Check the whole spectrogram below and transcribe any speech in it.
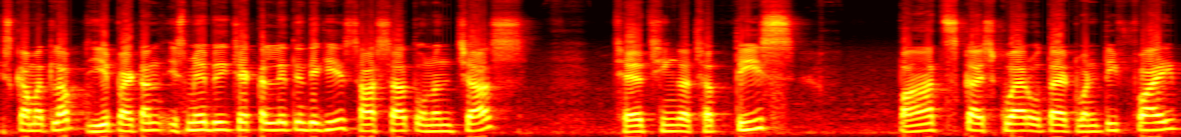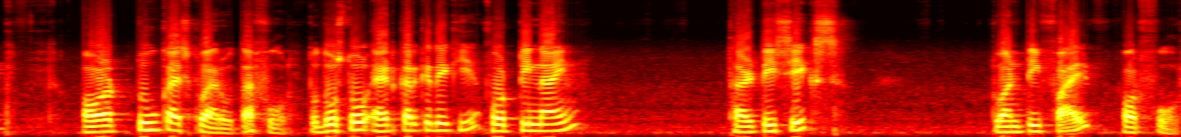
इसका मतलब ये पैटर्न इसमें भी चेक कर लेते हैं, देखिए, सात सात, उनचास छः छिंगा, छत्तीस, पाँच का स्क्वायर होता है ट्वेंटी फाइव और टू का स्क्वायर होता है फोर तो दोस्तों ऐड करके देखिए forty nine thirty six twenty five और फोर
